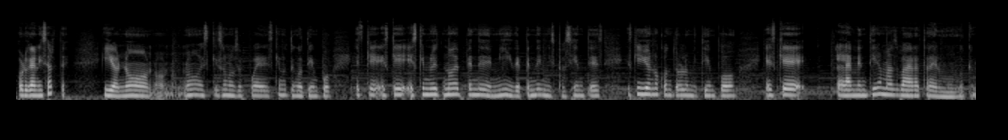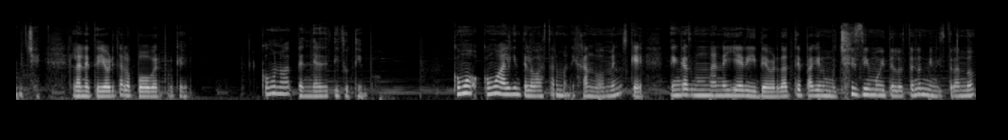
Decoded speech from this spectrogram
Organizarte. Y yo, no, no, no, no, es que eso no se puede, es que no tengo tiempo, es que, es que, es que no, no depende de mí, depende de mis pacientes, es que yo no controlo mi tiempo, es que la mentira más barata del mundo que me eché. La neta, y ahorita lo puedo ver porque, ¿cómo no depender de ti tu tiempo? ¿Cómo, ¿Cómo alguien te lo va a estar manejando? A menos que tengas un manager y de verdad te paguen muchísimo y te lo estén administrando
